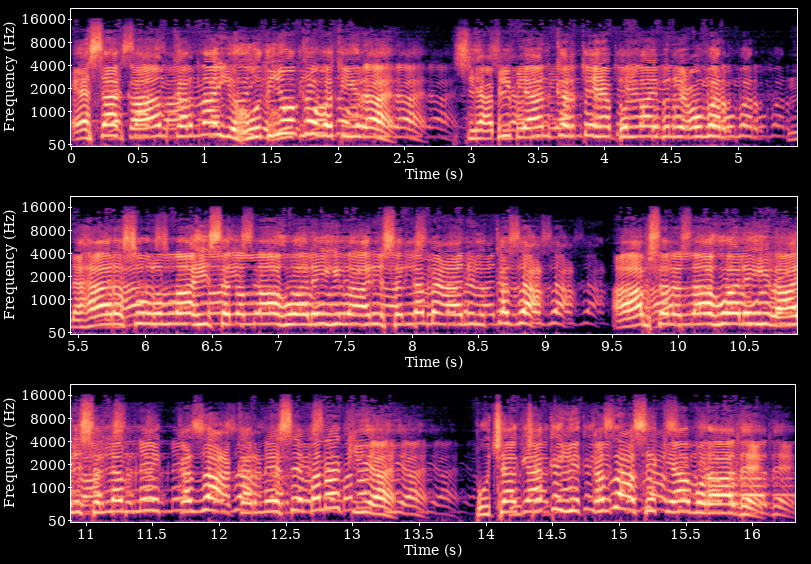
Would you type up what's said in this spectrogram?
ऐसा काम करना यहूदियों का वतीरा है। सिहाबी बयान करते हैं अब्दुल्ला इब्न उमर, नहा रसूलुल्लाह सल्लल्लाहु अलैहि वसल्लम अनिल कज़ा। आप सल्लल्लाहु अलैहि वसल्लम ने कज़ा करने से मना किया है। पूछा गया कि ये कज़ा से क्या मुराद है?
